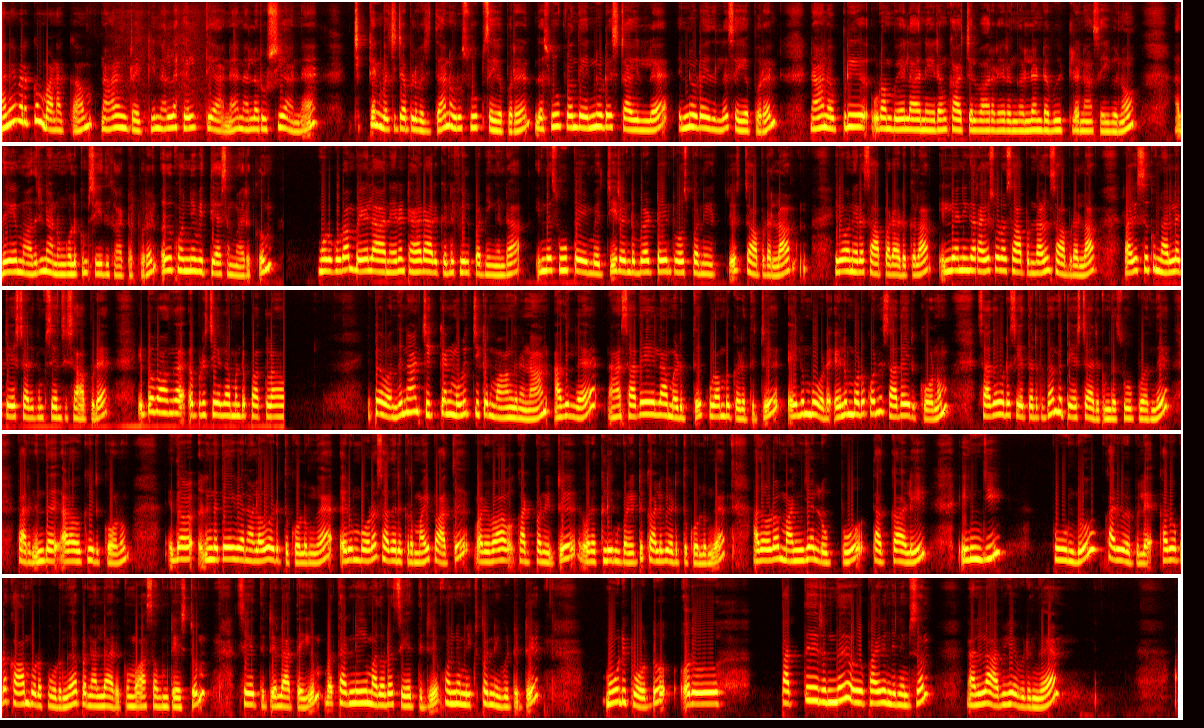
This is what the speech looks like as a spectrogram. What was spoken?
அனைவருக்கும் வணக்கம். நான் இன்றைக்கு நல்ல ஹெல்த்தியான நல்ல ருசியான சிக்கன் வெஜிடபிள் வச்சு தான் ஒரு சூப் செய்ய போகிறேன் இந்த சூப் வந்து என்னுடைய ஸ்டைலில் என்னுடைய இதில் செய்ய போகிறேன் நான் எப்படி உடம்பு இல்லாத நேரம் காய்ச்சல் வார நேரங்களில் இந்த வீட்டில் நான் செய்வேனோ அதே மாதிரி நான் உங்களுக்கும் செய்து காட்ட போகிறேன் அது கொஞ்சம் வித்தியாசமாக இருக்கும். உங்களுக்கு உடம்பு வேலை நேரம் டயர்டாக இருக்குன்னு ஃபீல் பண்ணீங்கன்னா இந்த சூப்பையும் வச்சு ரெண்டு பிரெட்டையும் டோஸ்ட் பண்ணிட்டு சாப்பிடலாம். இரவு நேரம் சாப்பாடு எடுக்கலாம். இல்லை நீங்கள் ரைஸோட சாப்பிட்னாலும் சாப்பிடலாம். ரைஸுக்கும் நல்ல டேஸ்ட்டாக இருக்கும் செஞ்சு சாப்பிட. இப்போ வாங்க எப்படி செய்யலாம்ன்ட்டு பார்க்கலாம். இப்போ வந்து நான் சிக்கன் முழு சிக்கன் வாங்கினேன் நான். அதில் நான் சதையெல்லாம் எடுத்து குழம்புக்கு எடுத்துட்டு எலும்போட எலும்போட கொஞ்சம் சதை இருக்கணும். சதையோட சேர்த்து எடுத்து தான் அந்த டேஸ்ட்டாக இருக்கும் இந்த சூப் வந்து. பாருங்கள் இந்த அளவுக்கு இருக்கணும். இதை நீங்கள் தேவையான அளவு எடுத்துக்கொள்ளுங்க. எலும்போட சதை இருக்கிற மாதிரி பார்த்து வடிவாக கட் பண்ணிவிட்டு ஒரு க்ளீன் பண்ணிவிட்டு கழுவி எடுத்துக்கொள்ளுங்க. அதோட மஞ்சள் உப்பு தக்காளி இஞ்சி பூண்டு கருவேப்பிலை. கருவேப்பிலை காம்போட போடுங்க. அப்போ நல்லா இருக்கும் வாசமும் டேஸ்ட்டும் சேர்த்துட்டு எல்லாத்தையும் இப்போ தண்ணியும் அதோட சேர்த்துட்டு கொஞ்சம் மிக்ஸ் பண்ணி விட்டுட்டு மூடி போட்டு ஒரு பத்து இருந்து ஒரு பதினஞ்சு நிமிஷம் நல்லா அவிய விடுங்க.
